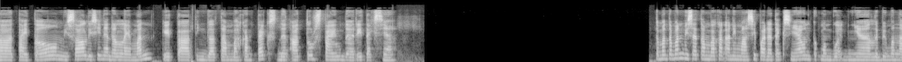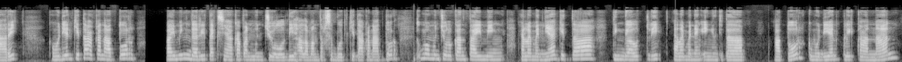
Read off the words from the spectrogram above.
uh, title, misal di sini ada lemon, kita tinggal tambahkan teks dan atur style dari teksnya. Teman-teman bisa tambahkan animasi pada teksnya untuk membuatnya lebih menarik. Kemudian kita akan atur timing dari teksnya kapan muncul di halaman tersebut. Kita akan atur untuk memunculkan timing elemennya, kita tinggal klik elemen yang ingin kita atur, kemudian klik kanan,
